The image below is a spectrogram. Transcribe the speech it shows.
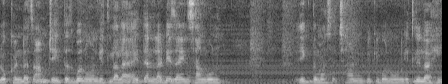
लोखंडाचं आमच्या इथंच बनवून घेतलेला आहे. त्यांना डिझाईन सांगून एकदम असं छानपैकी बनवून घेतलेलं आहे.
